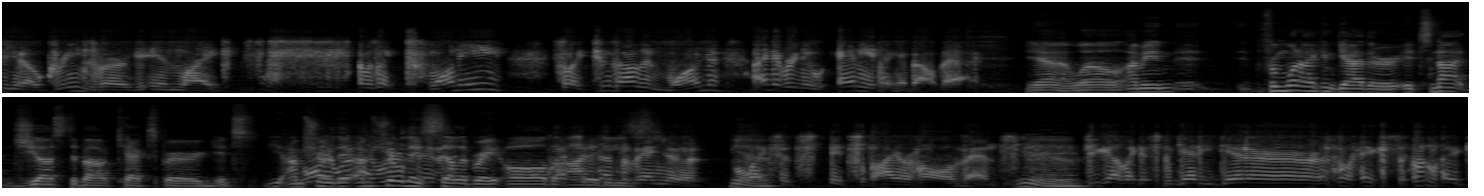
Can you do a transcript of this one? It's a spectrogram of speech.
you know Greensburg in like I was like twenty, so like two thousand one. I never knew anything about that. yeah well i mean from what i can gather it's not just about kecksburg it's i'm sure they i'm sure they celebrate all the oddities Pennsylvania Yeah. likes its its fire hall events. Yeah. If you got like a spaghetti dinner, or like some like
